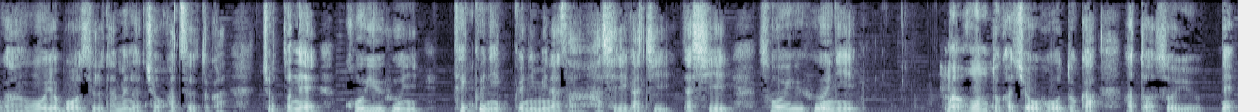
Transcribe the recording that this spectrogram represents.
がんを予防するための腸活とか、ちょっとね、こういうふうにテクニックに皆さん走りがちだし、そういうふうに、まあ本とか情報とか、あとはそういうね、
